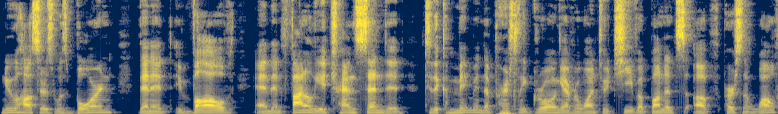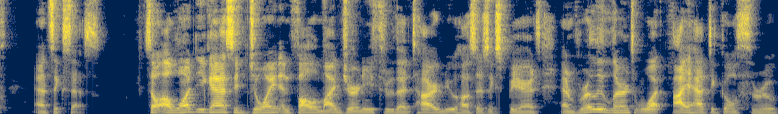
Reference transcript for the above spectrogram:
New Hustlers was born, then it evolved, and then finally it transcended to the commitment of personally growing everyone to achieve abundance of personal wealth and success. So I want you guys to join and follow my journey through the entire New Hustlers experience and really learn what I had to go through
